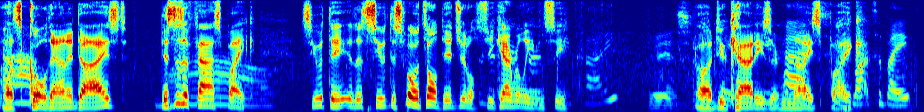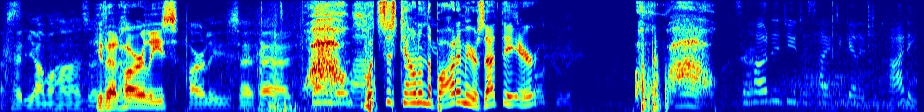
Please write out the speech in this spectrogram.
That's gold anodized. This is a fast bike. See what they let's see what this oh it's all digital, so you can't really even see. Ducati? It is. Oh, Ducatis so are had nice bike. Lots of bikes. I've had Yamahas. I've You've had Harleys. Harleys. I've had. Wow. What's this down on the bottom here? Is that the air? Oh wow. So how did you decide to get a Ducati?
